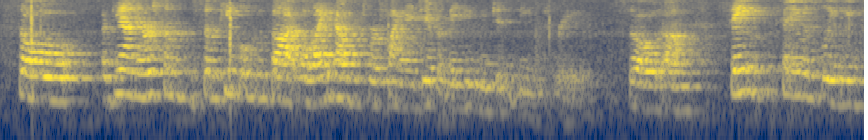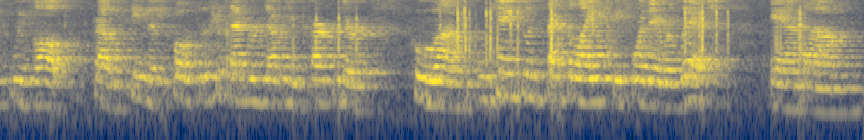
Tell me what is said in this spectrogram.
So, again, there were some, some people who thought, well, lighthouses were a fine idea, but maybe we didn't need three. So um, fam- famously, we've, we've all probably seen this quote, this is Edward W. Carpenter, who, um, who came to inspect the lights before they were lit, and um,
